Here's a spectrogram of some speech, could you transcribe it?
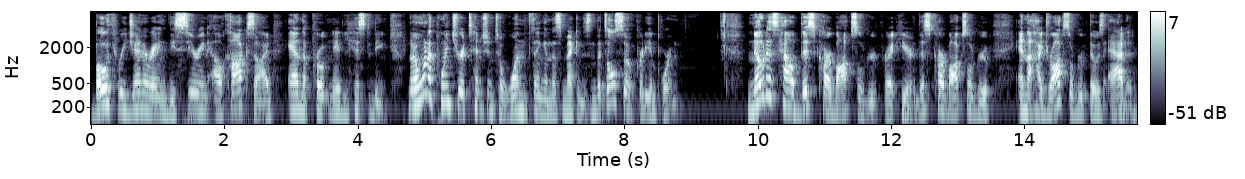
both regenerating the serine alkoxide and the protonated histidine. Now I want to point your attention to one thing in this mechanism that's also pretty important. Notice how this carboxyl group right here, this carboxyl group and the hydroxyl group that was added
